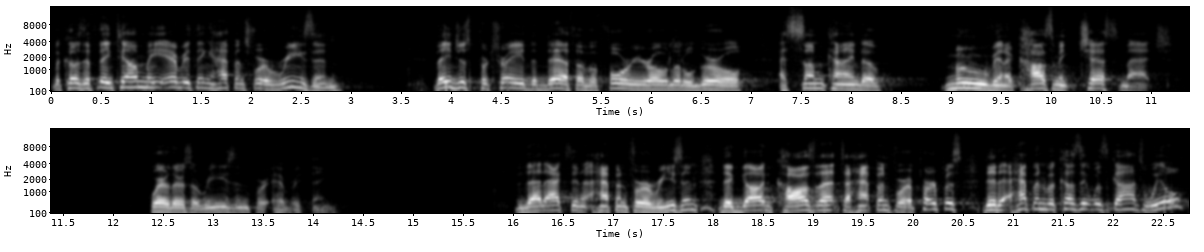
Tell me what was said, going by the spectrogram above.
Because if they tell me everything happens for a reason, they just portrayed the death of a four year old little girl as some kind of move in a cosmic chess match where there's a reason for everything. Did that accident happen for a reason? Did God cause that to happen for a purpose? Did it happen because it was God's will?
